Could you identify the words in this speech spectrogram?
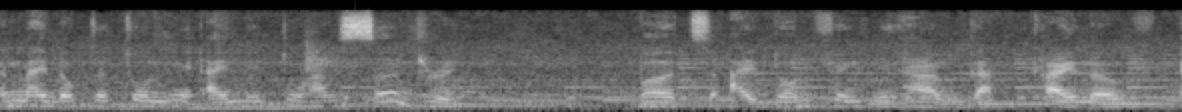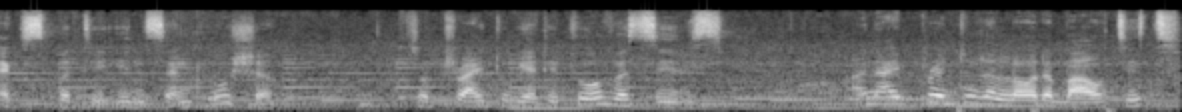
And my doctor told me I need to have surgery. But I don't think we have that kind of expertise in St. Lucia. So try to get it overseas. And I prayed to the Lord about it,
